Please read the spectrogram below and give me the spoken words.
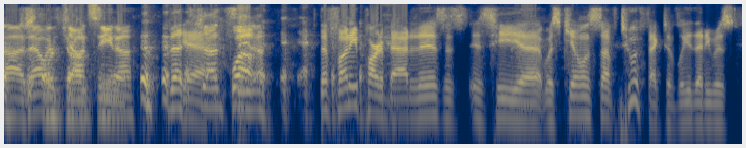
Uh, that or was John Cena. That's Yeah. John Well, The funny part about it is, is, is he uh, was killing stuff too effectively that he was,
